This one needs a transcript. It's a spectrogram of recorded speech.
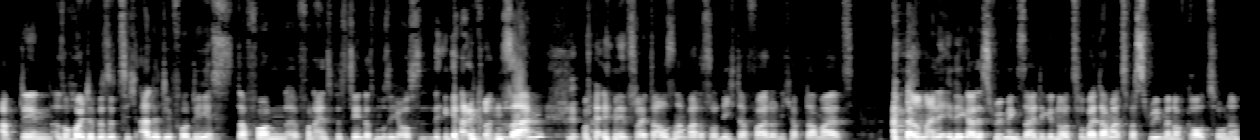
ab den, also heute besitze ich alle DVDs davon äh, von 1 bis 10, das muss ich aus legalen Gründen sagen, weil in den 2000ern war das noch nicht der Fall und ich habe damals eine illegale Streaming-Seite genutzt, wobei damals war Stream ja noch Grauzone,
